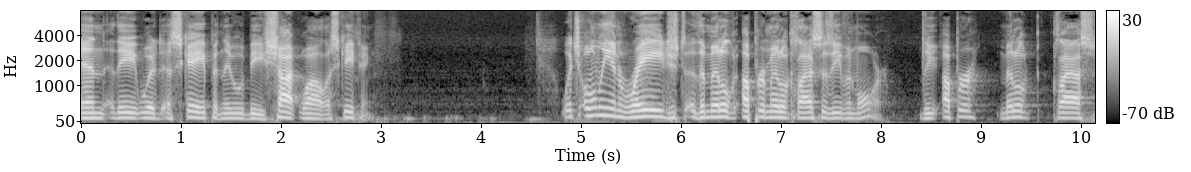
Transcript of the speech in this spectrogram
and they would escape, and they would be shot while escaping, which only enraged the middle upper middle classes even more. The upper middle class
